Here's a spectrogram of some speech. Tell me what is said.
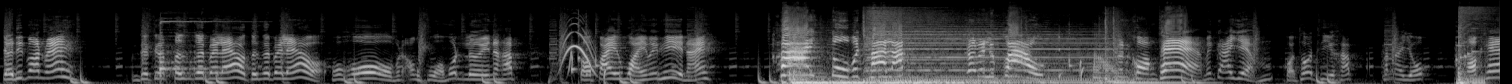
เจอดิสมอนไหมมันจะตึงเกินไปแล้ว ตึงเกินไปแล้วโอ้โห มันเอาหัวหมดเลยนะครับ ต่อไปไหวไหมพี่ไหนไฮตู่ประชารัฐกินไปหรือเปล่าเป็นของแท้ไม่กล้าแย่มขอโทษทีครับท่านนายกขอแค่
